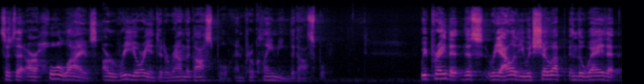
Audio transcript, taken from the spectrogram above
such that our whole lives are reoriented around the gospel and proclaiming the gospel. We pray that this reality would show up in the way that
